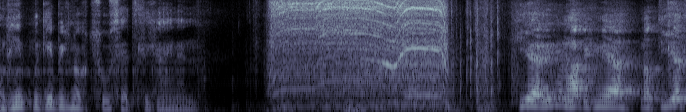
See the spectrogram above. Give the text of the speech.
Und hinten gebe ich noch zusätzlich einen. Hier drinnen habe ich mir notiert,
